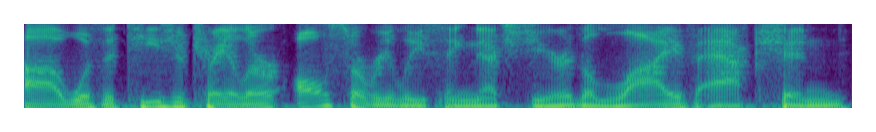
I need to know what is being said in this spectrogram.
uh, was a teaser trailer, also releasing next year. The live action,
